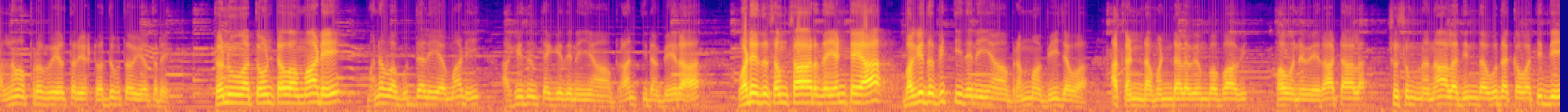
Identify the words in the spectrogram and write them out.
ಅಲ್ಲಮ ಪ್ರಭು ಹೇಳ್ತಾರೆ, ಎಷ್ಟು ಅದ್ಭುತವಾಗಿ ಹೇಳ್ತಾರೆ. ತನುವ ತೋಂಟವ ಮಾಡಿ, ಮನವ ಗುದ್ದಲಿಯ ಮಾಡಿ, ಅಗೆದು ತೆಗೆದನೆಯ ಭ್ರಾಂತಿನ ಬೇರ. ಒಡೆದು ಸಂಸಾರದ ಎಂಟೆಯ, ಬಗೆದು ಬಿತ್ತಿದನೆಯ ಬ್ರಹ್ಮ ಬೀಜವ. ಅಖಂಡ ಮಂಡಲವೆಂಬ ಬಾವಿ, ಪವನವೇ ರಾಟಾಲ ಸುಸುಮ್ನ ನಾಲದಿಂದ ಉದಕವ ತಿದ್ದಿ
